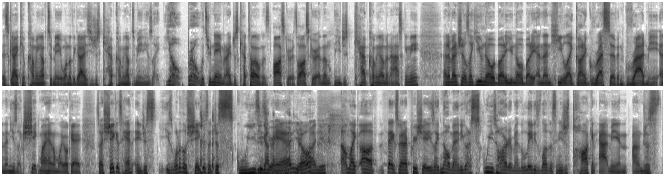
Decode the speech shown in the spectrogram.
this guy kept coming up to me. One of the guys, he just kept coming up to me, and he was like, "Yo, bro, what's your name?" And I just kept telling him it's Oscar, it's Oscar. And then he just kept coming up and asking me, and eventually I was like, "You know it, buddy, you know it, buddy." And then he like got aggressive and grabbed me, and then he's like, "Shake my hand." I'm like, "Okay." So I shake his hand, and he just—he's one of those shakers that just squeezes got your the hand, you know. on you. I'm like, "Oh, thanks, man. I appreciate it." He's like, "No, man, you gotta squeeze harder, man. The ladies love this." And he's just talking at me, and I'm just.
